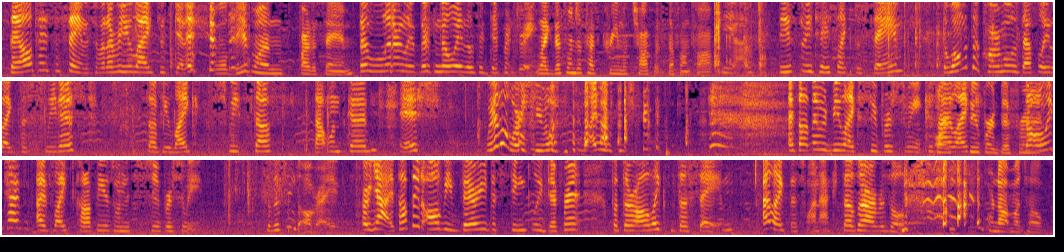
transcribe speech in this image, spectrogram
They all taste the same, so whatever you like, just get it. Well, these ones are the same. They're literally, there's no way those are different drinks. Like this one just has cream with chocolate stuff on top. Yeah. These three taste like the same. The one with the caramel is definitely like the sweetest. So if you like sweet stuff, that one's good ish. We're the worst people. Why did we do this? I thought they would be like super sweet because I like super different. the only time I've liked coffee is when it's super sweet. So this one's alright. Or yeah, I thought they'd all be very distinctly different, but they're all like the same. I like this one actually. Those are our results. We're not much help.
